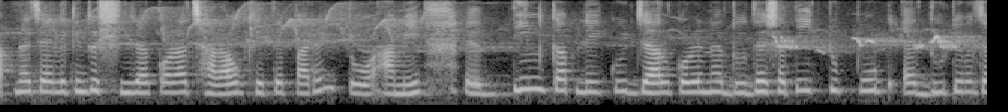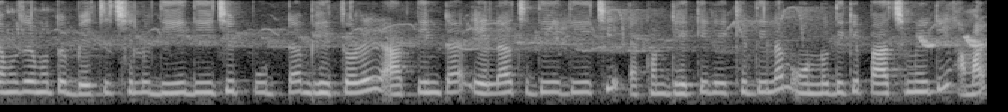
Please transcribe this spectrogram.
আপনারা চাইলে কিন্তু শিরা করা ছাড়াও খেতে পারেন। তো আমি তিন কাপ লিকুইড জাল করে না দুধের সাথে একটু পুট দু টেবিল চামচের মতো বেঁচে ছিল দিয়ে দিয়েছি পুটটা ভিতরে আর তিনটা এলাচ দিয়ে দিয়েছি। এখন ঢেকে রেখে দিলাম। অন্যদিকে পাঁচ মিনিটই আমার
